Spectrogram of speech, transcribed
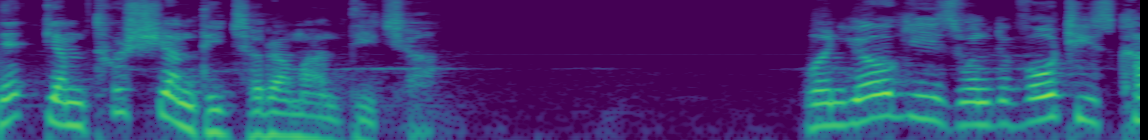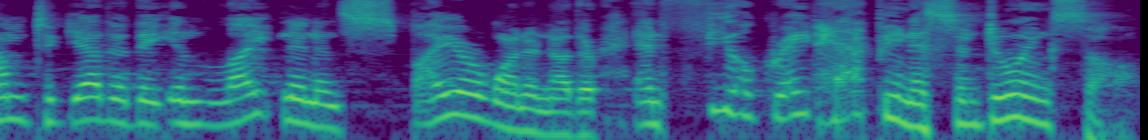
Nityam tushyanti. When yogis, when devotees come together, they enlighten and inspire one another and feel great happiness in doing so.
